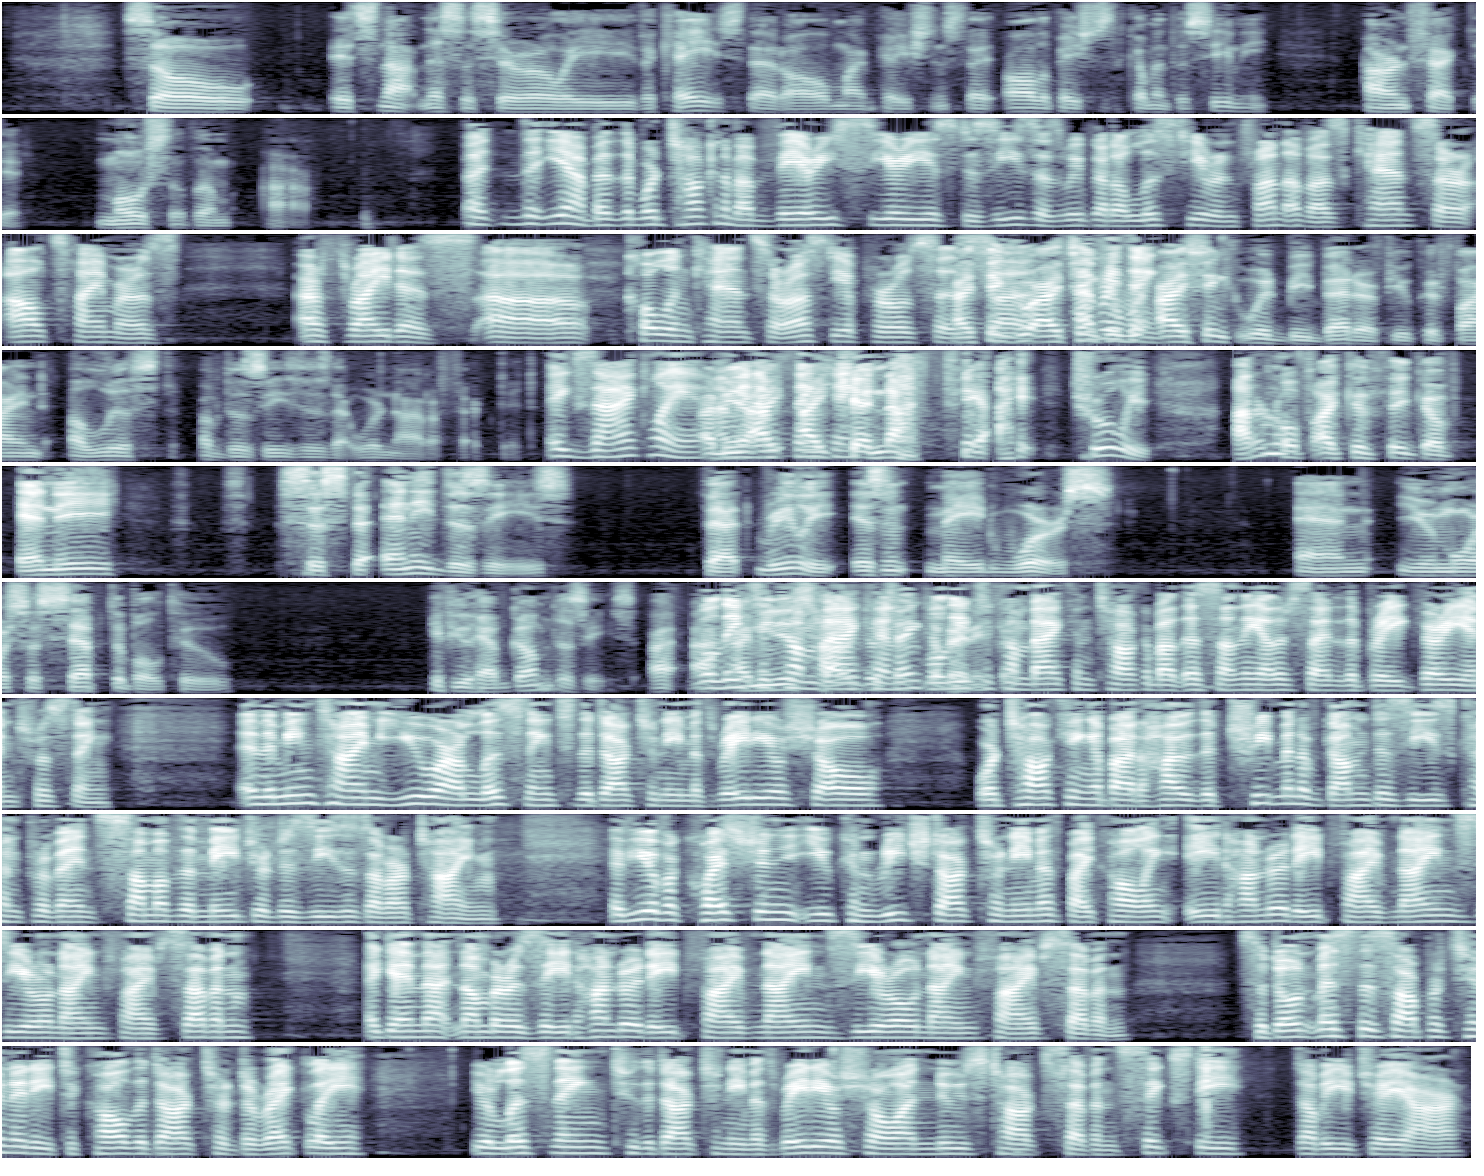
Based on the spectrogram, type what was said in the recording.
So it's not necessarily the case that all my patients, that all the patients that come in to see me are infected. Most of them are. But the, yeah, but we're talking about very serious diseases. We've got a list here in front of us: cancer, Alzheimer's, arthritis, uh, colon cancer, osteoporosis. I think uh, I think everything. Would, I think it would be better if you could find a list of diseases that were not affected. Exactly. I mean, I, I, I cannot think. I truly, I don't know if I can think of any sister, any disease that really isn't made worse, and you're more susceptible to if you have gum disease. I, we'll need I to come back to and we'll need anything. to come back and talk about this on the other side of the break. Very interesting. In the meantime, you are listening to the Dr. Nemeth radio show. We're talking about how the treatment of gum disease can prevent some of the major diseases of our time. If you have a question, you can reach Dr. Nemeth by calling 800-859-0957. Again, that number is 800-859-0957. So don't miss this opportunity to call the doctor directly. You're listening to the Dr. Nemeth radio show on News Talk 760 WJR.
